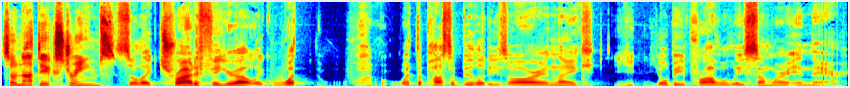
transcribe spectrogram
So not the extremes. So like try to figure out like what what the possibilities are and like y- you'll be probably somewhere in there.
